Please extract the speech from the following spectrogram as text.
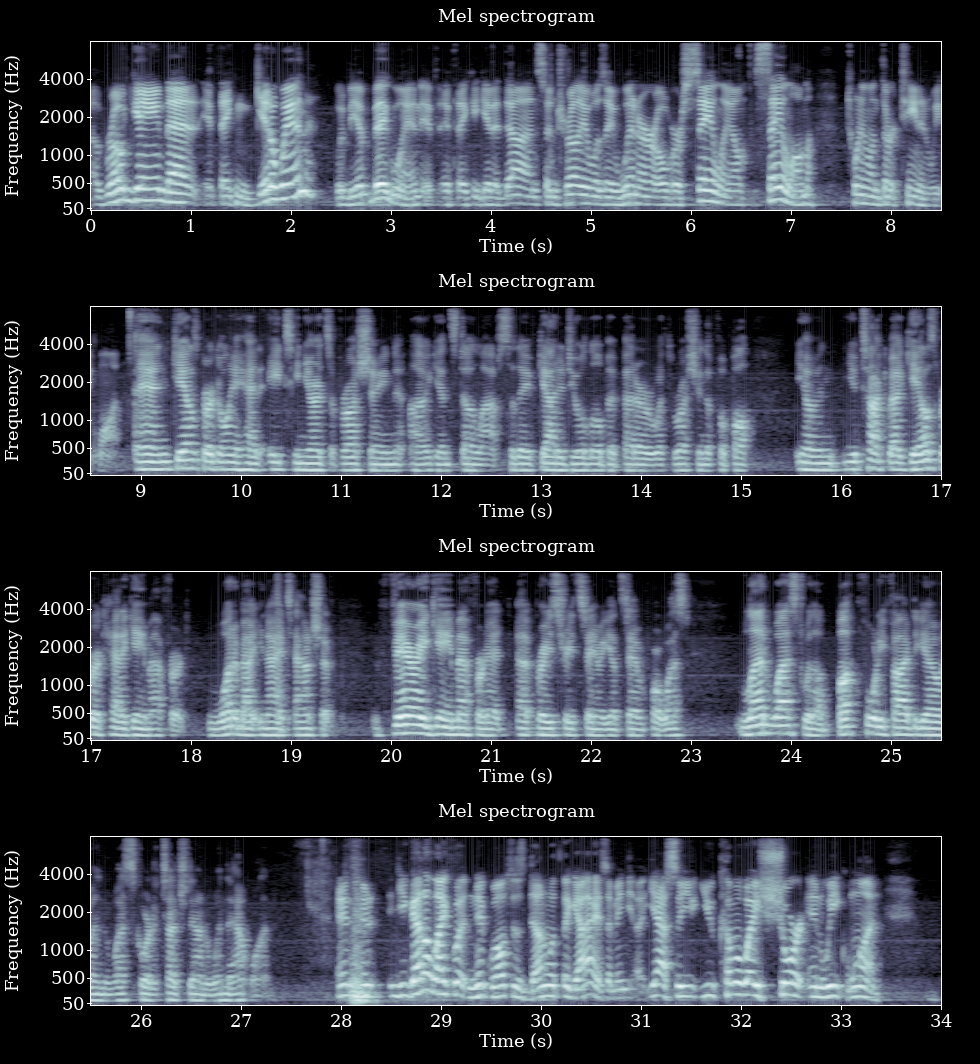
a, a road game that if they can get a win would be a big win if, if they could get it done. Centralia was a winner over Salem Salem 21-13 in week one. And Galesburg only had 18 yards of rushing uh, against Dunlap, so they've got to do a little bit better with rushing the football. You know, and you talk about Galesburg had a game effort. What about United Township? Very game effort at, at Bray Street Stadium against Davenport West. Led West with a buck 45 to go, and West scored a touchdown to win that one. And, and you got to like what Nick Welch has done with the guys. I mean, yeah, so you, you come away short in week one,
